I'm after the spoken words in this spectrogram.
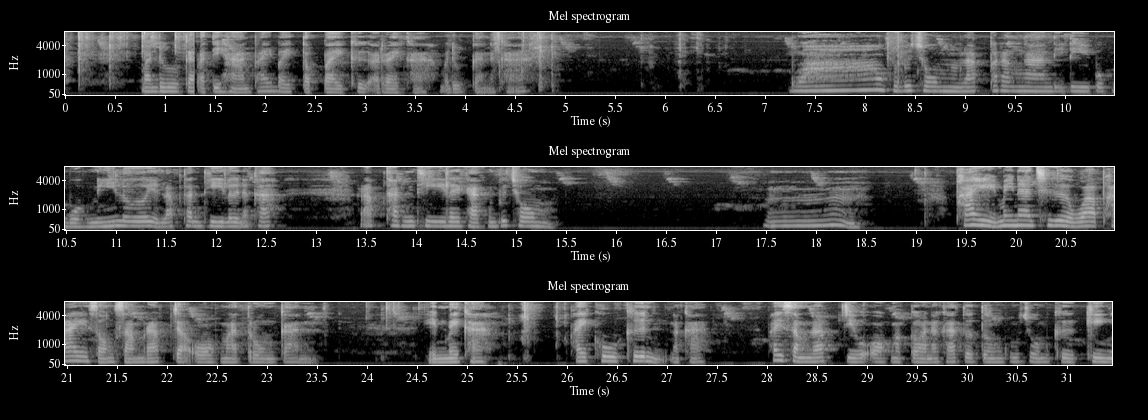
มาดูกันปฏิหารไพ่ใบต่อไปคืออะไรคะมาดูกันนะคะ ว้าว คุณผู้ชมรับพลังงานดีๆ บวกๆนี้เลย รับทันทีเลยนะคะ รับทันทีเลยค่ะ คุณผู้ชม อืม ไพ่ไม่น่าเชื่อว่าไพ่สองสามรับจะออกมาตรงกัน เห็นไหมคะ ไพ่คู่ขึ้นนะคะ ไพ่สำรับจิ๋วออกมาก่อนนะคะ ตัวตรงคุณผู้ชมคือคิง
